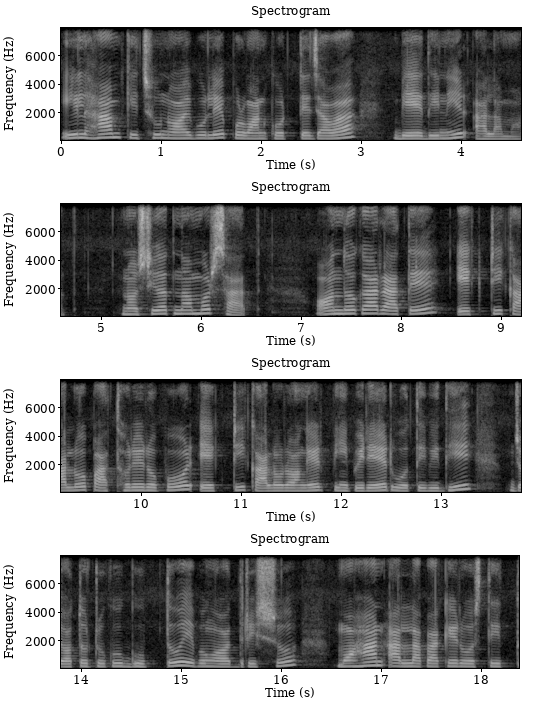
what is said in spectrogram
ইলহাম কিছু নয় বলে প্রমাণ করতে যাওয়া বেদিনীর আলামত। নসিহত নম্বর সাত। অন্ধকার রাতে একটি কালো পাথরের ওপর একটি কালো রঙের পিঁপড়ের গতিবিধি যতটুকু গুপ্ত এবং অদৃশ্য, মহান আল্লাপাকের অস্তিত্ব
